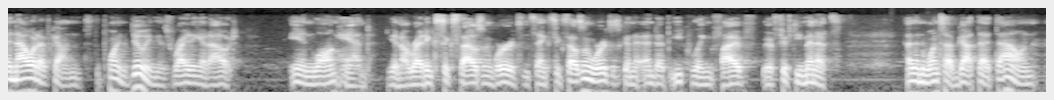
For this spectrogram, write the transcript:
and now what I've gotten to the point of doing is writing it out in longhand, you know, writing 6,000 words and saying 6,000 words is going to end up equaling five, uh, 50 minutes. And then once I've got that down,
